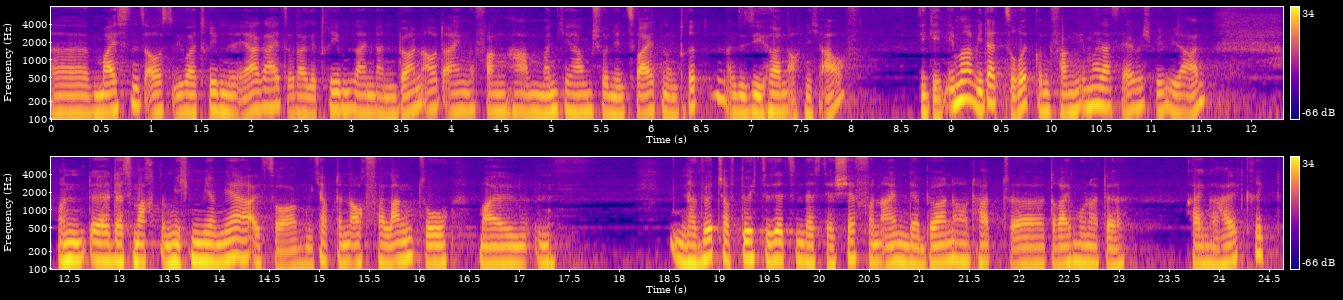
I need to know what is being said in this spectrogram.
äh, meistens aus übertriebenen Ehrgeiz oder Getriebensein dann Burnout eingefangen haben. Manche haben schon den zweiten und dritten, also sie hören auch nicht auf. Sie gehen immer wieder zurück und fangen immer dasselbe Spiel wieder an. Und äh, das macht mich mir mehr als Sorgen. Ich habe dann auch verlangt, so mal in der Wirtschaft durchzusetzen, dass der Chef von einem, der Burnout hat, äh, drei Monate kein Gehalt kriegt.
